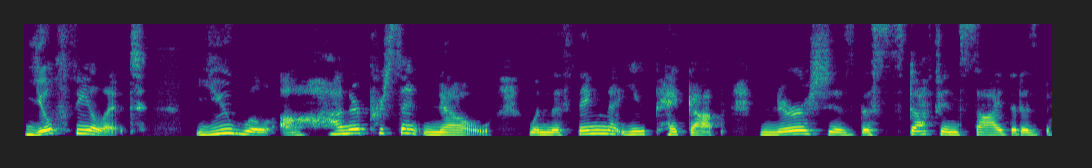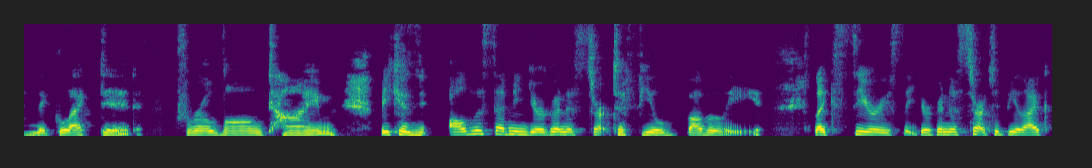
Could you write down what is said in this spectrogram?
you'll feel it you will 100% know when the thing that you pick up nourishes the stuff inside that has been neglected for a long time because all of a sudden you're going to start to feel bubbly. Like, seriously, you're going to start to be like,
